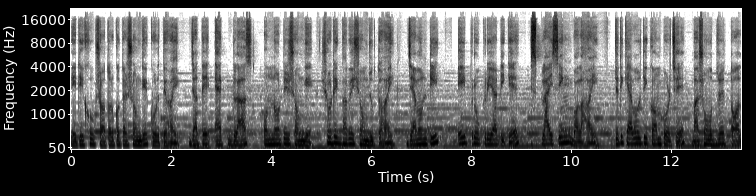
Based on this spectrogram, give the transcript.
এটি খুব সতর্কতার সঙ্গে করতে হয়, যাতে এক গ্লাস অন্যটির সঙ্গে সঠিকভাবে সংযুক্ত হয়। যেমনটি এই প্রক্রিয়াটিকে স্প্লাইসিং বলা হয়। যদি কেবলটি কম পড়ছে বা সমুদ্রের তল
